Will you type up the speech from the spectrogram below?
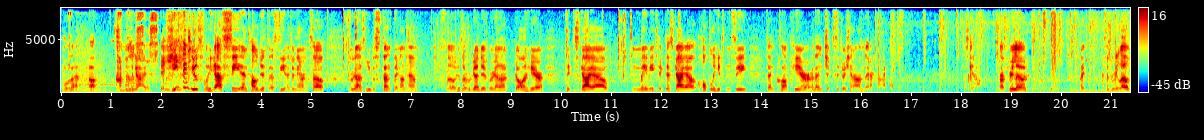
What was that? Oh, crap, another guy. He seems useful. He got a C in intelligence and a C in engineering, so we're gonna use the stun thing on him. So here's what we're gonna do. We're gonna go in here, take this guy out, maybe take this guy out. Hopefully he doesn't see. Then clump here, and then check the situation out in there. Alright. Let's go. First reload. Wait, I said reload.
